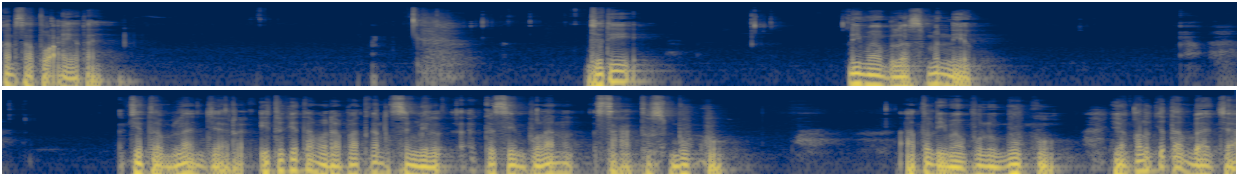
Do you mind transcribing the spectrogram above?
Kan satu ayat aja. Jadi 15 menit kita belajar itu kita mendapatkan kesimpulan 100 buku atau 50 buku. Yang kalau kita baca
